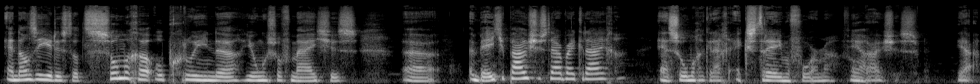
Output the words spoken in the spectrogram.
En dan zie je dus dat sommige opgroeiende jongens of meisjes... Uh, een beetje puistjes daarbij krijgen. En sommigen krijgen extreme vormen van ja. puistjes. Ja.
